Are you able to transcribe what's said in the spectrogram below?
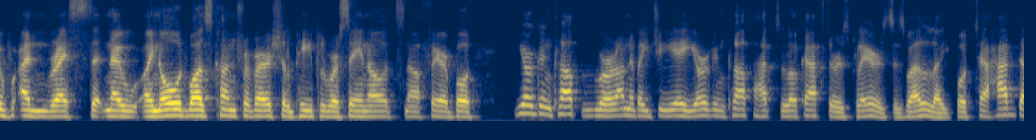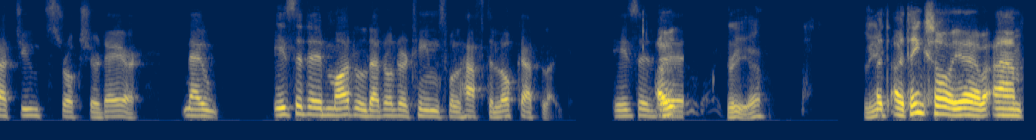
Uh, and rest that now I know it was controversial people were saying oh it's not fair but Jurgen Klopp we're on about GA Jurgen Klopp had to look after his players as well like but to have that youth structure there now is it a model that other teams will have to look at like is it I- a- Agree, yeah. I, I think so, yeah. Um,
